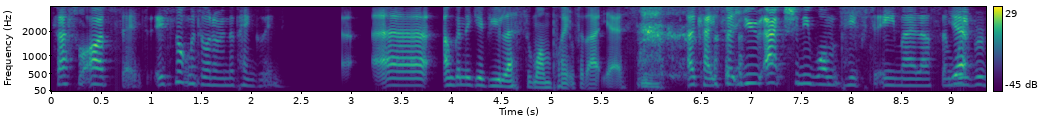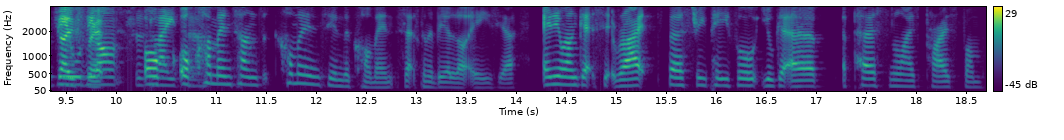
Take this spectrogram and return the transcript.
So that's what I've said. It's not Madonna and the Penguin. Uh, I'm going to give you less than one point for that. Yes. Okay, so you actually want people to email us and Yeah, we reveal the it. answers or, later. or comment on comment in the comments. That's going to be a lot easier. Anyone gets it right, first three people, you'll get a, a personalised prize from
